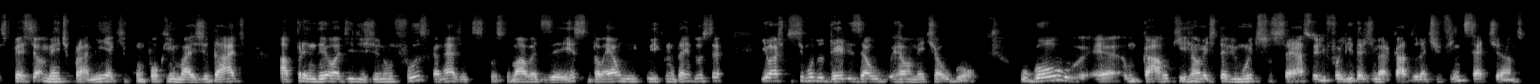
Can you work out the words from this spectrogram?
especialmente para mim, aqui com um pouquinho mais de idade, aprendeu a dirigir num Fusca, né? A gente costumava dizer isso, então é um ícone da indústria. E eu acho que o segundo deles é o, realmente é o Gol. O Gol é um carro que realmente teve muito sucesso, ele foi líder de mercado durante 27 anos.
